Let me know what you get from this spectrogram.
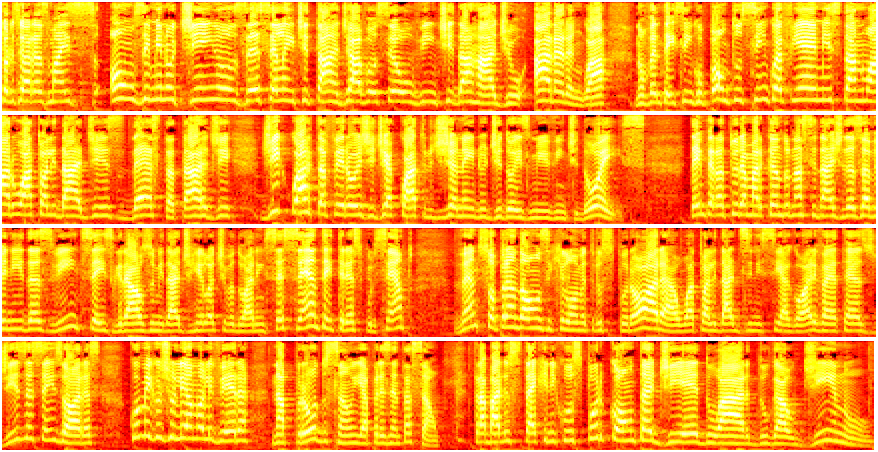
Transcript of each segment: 14 horas mais 11 minutinhos. Excelente tarde a você, ouvinte da Rádio Araranguá 95.5 FM. Está no ar o Atualidades desta tarde de quarta-feira, hoje, dia 4 de janeiro de 2022. Temperatura marcando na cidade das avenidas 26 graus, umidade relativa do ar em 63%. Vento soprando a 11 km por hora. O Atualidades inicia agora e vai até às 16 horas. Comigo, Juliano Oliveira, na produção e apresentação. Trabalhos técnicos por conta de Eduardo Galdino.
